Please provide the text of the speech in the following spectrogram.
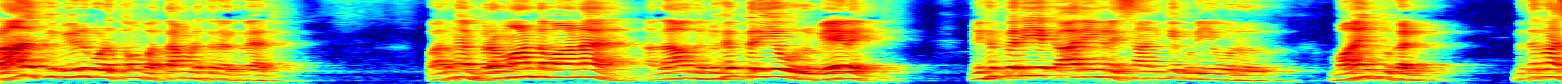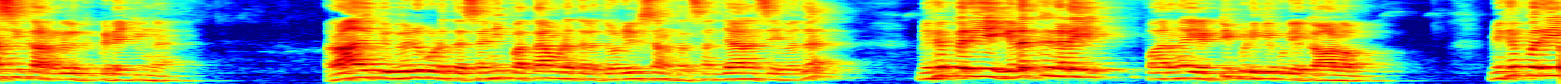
ராகுக்கு வீடு கொடுத்தோம் பத்தாம் இடத்துல இருக்கிறார். பாருங்க பிரம்மாண்டமான அதாவது மிகப்பெரிய ஒரு வேலை. மிகப்பெரிய காரியங்களை சாதிக்கக்கூடிய ஒரு வாய்ப்புகள் மிதராசிக்காரர்களுக்கு கிடைக்குங்க. ராகுக்கு வீடு கொடுத்த சனி பத்தாம் இடத்துல தொழில் சார்ந்த சஞ்சாரம் செய்வது மிகப்பெரிய இலக்குகளை பாருங்க எட்டி பிடிக்கக்கூடிய காலம். மிகப்பெரிய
